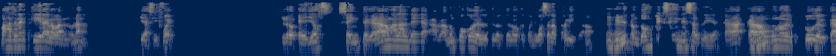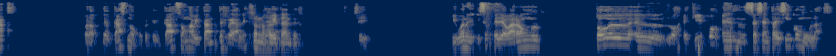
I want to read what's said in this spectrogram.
vas a tener que ir a grabar en Lunana. Y así fue ellos se integraron a la aldea, hablando un poco de, lo, de lo que conllevó a hacer la película, ¿no? Vivieron dos meses en esa aldea, cada, cada uno del club, del cast, bueno, del cast no, porque el cast son habitantes reales. Son los habitantes. Sí. Y bueno, y se llevaron todos los equipos en 65 mulas.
